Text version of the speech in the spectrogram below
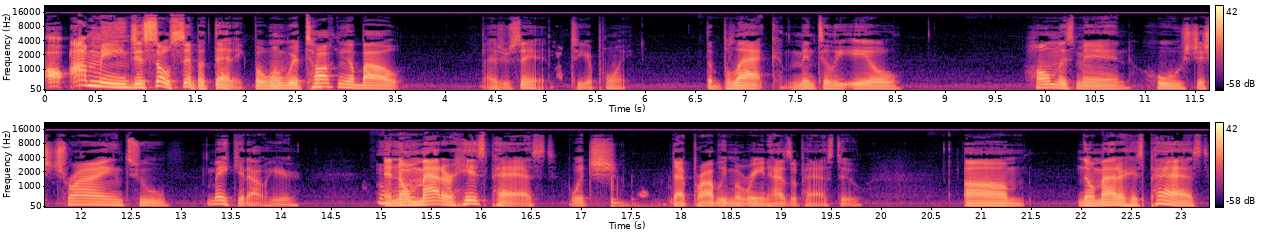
oh, I mean, just so sympathetic. But when we're talking about, as you said, to your point, the black, mentally ill, homeless man who's just trying to make it out here. And no matter his past, which that probably Marine has a past too, um, no matter his past,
